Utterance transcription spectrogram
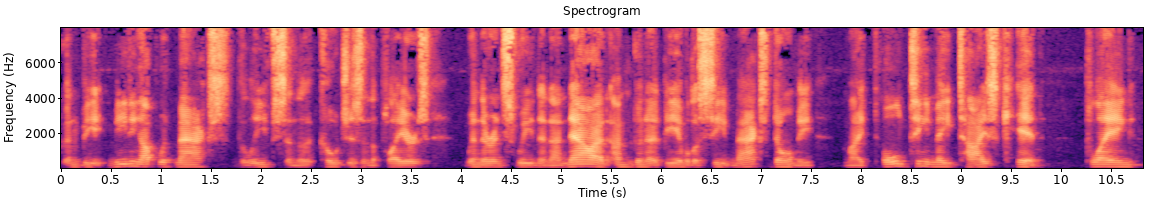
going to be meeting up with Max, the Leafs, and the coaches and the players when they're in Sweden, and now I'm going to be able to see Max Domi my old teammate Ty's kid playing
